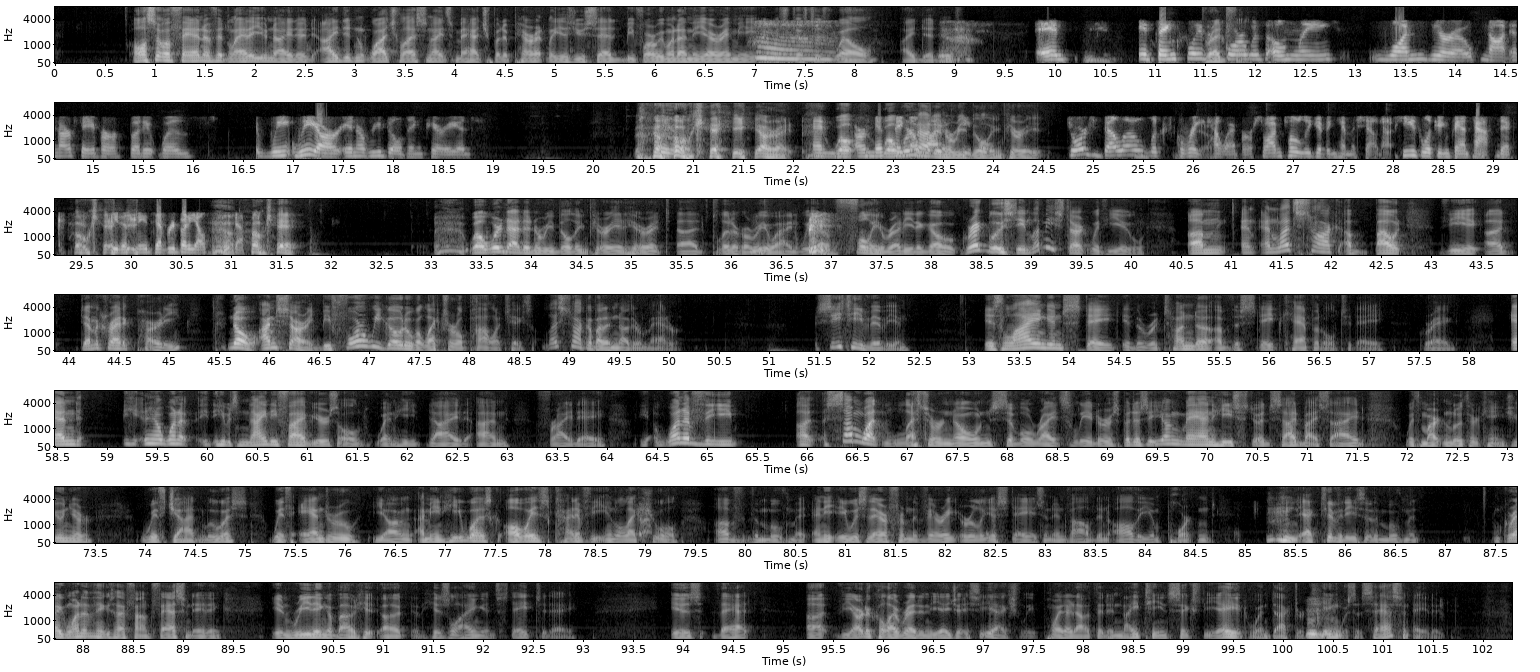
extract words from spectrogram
Also, a fan of Atlanta United. I didn't watch last night's match, but apparently, as you said before we went on the air, Amy, it was just as well. I did. It, And it thankfully the score was only one zero, not in our favor, but it was. We we are in a rebuilding period, okay, all right. and Well, well, we're not in a of people. rebuilding period. George Bello looks great, however, so I'm totally giving him a shout out. He's looking fantastic. Okay. He just needs everybody else to step. up. Okay. Well, we're not in a rebuilding period here at uh, Political Rewind. We are fully ready to go. Greg Bluestein, let me start with you. Um, and, and let's talk about the uh, Democratic Party. No, I'm sorry. Before we go to electoral politics, let's talk about another matter. C.T. Vivian is lying in state in the rotunda of the state capitol today, Greg. And you know, when it, he was 95 years old when he died on Friday. One of the uh, somewhat lesser known civil rights leaders, but as a young man, he stood side by side with Martin Luther King Jr., with John Lewis, with Andrew Young. I mean, he was always kind of the intellectual of the movement, and he, he was there from the very earliest days and involved in all the important activities of the movement. Greg, one of the things I found fascinating in reading about his, uh, his lying in state today is that uh, the article I read in the AJC actually pointed out that in 1968, when doctor King was assassinated,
